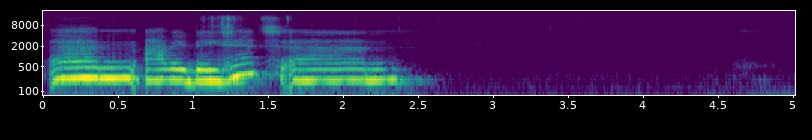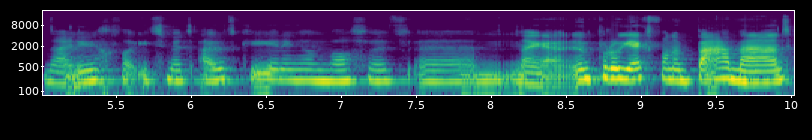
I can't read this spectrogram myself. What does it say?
ehm, AWBZ. Ehm, nou, in ieder geval iets met uitkeringen was het. Um, nou ja, een project van een paar maanden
